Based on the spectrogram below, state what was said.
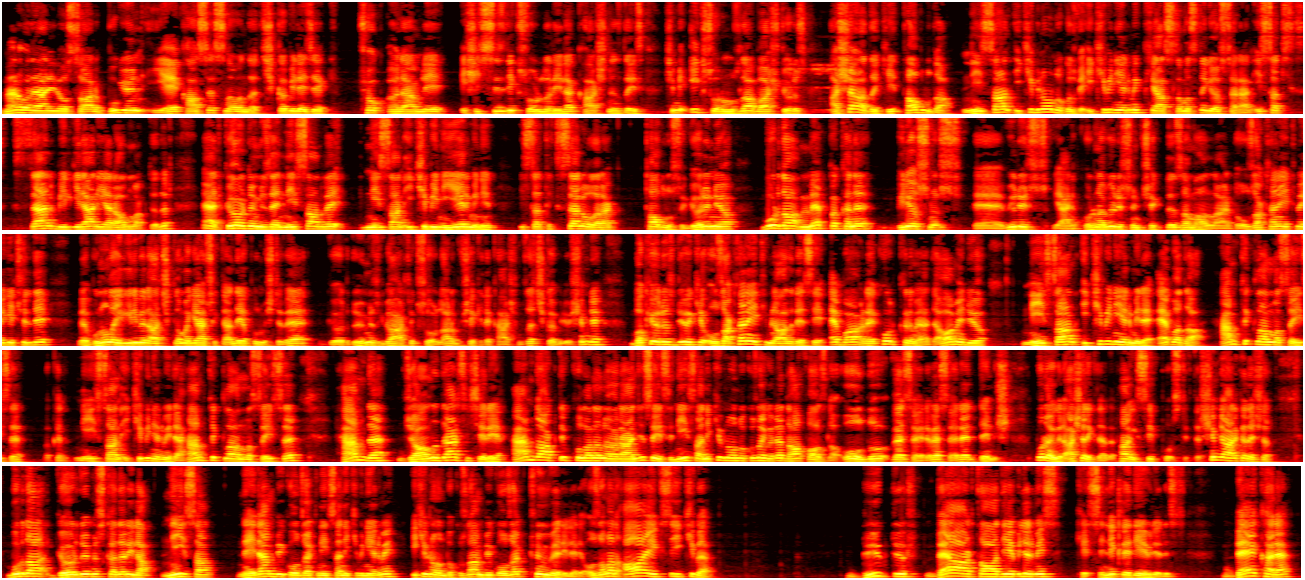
Merhaba değerli dostlar. Bugün YKS sınavında çıkabilecek çok önemli eşitsizlik sorularıyla karşınızdayız. Şimdi ilk sorumuzla başlıyoruz. Aşağıdaki tabloda Nisan 2019 ve 2020 kıyaslamasını gösteren istatistiksel bilgiler yer almaktadır. Evet gördüğümüzde Nisan ve Nisan 2020'nin istatistiksel olarak tablosu görünüyor. Burada MEP Bakanı biliyorsunuz e, virüs yani koronavirüsün çıktığı zamanlarda uzaktan eğitime geçildi ve bununla ilgili bir açıklama gerçekten de yapılmıştı ve gördüğümüz gibi artık sorular bu şekilde karşımıza çıkabiliyor. Şimdi bakıyoruz diyor ki uzaktan eğitimin adresi EBA rekor kırmaya devam ediyor. Nisan 2020'de EBA'da hem tıklanma sayısı bakın Nisan 2020'de hem tıklanma sayısı hem de canlı ders içeriği hem de aktif kullanan öğrenci sayısı Nisan 2019'a göre daha fazla oldu vesaire vesaire demiş. Buna göre aşağıdakilerden hangisi pozitiftir? Şimdi arkadaşlar burada gördüğümüz kadarıyla Nisan neyden büyük olacak Nisan 2020? 2019'dan büyük olacak tüm verileri. O zaman A eksi 2B büyüktür. B artı A diyebilir miyiz? Kesinlikle diyebiliriz. B kare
